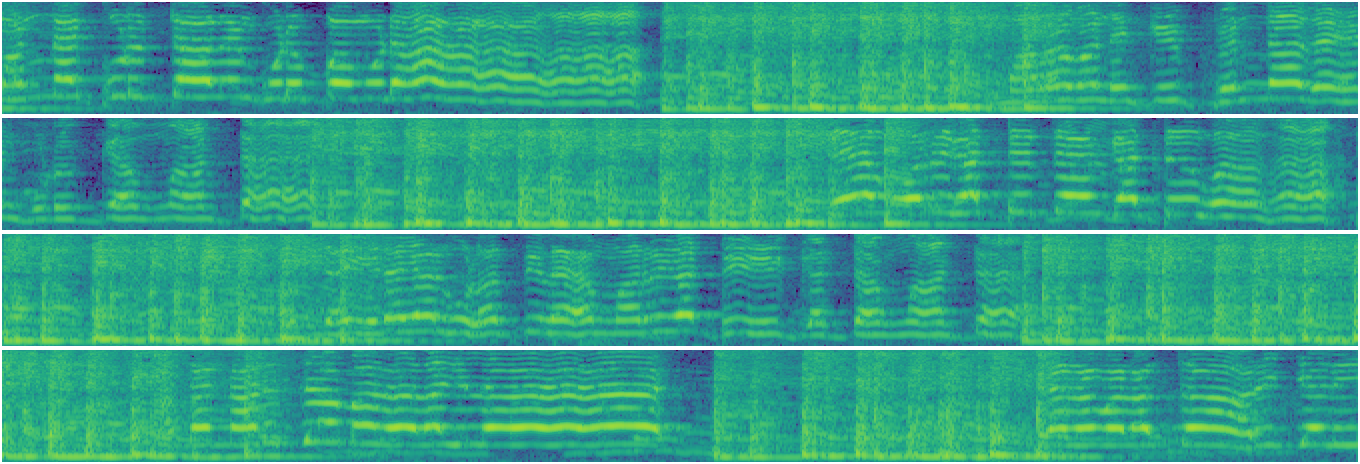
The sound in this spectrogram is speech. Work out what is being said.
மண்ணை கொடுத்தாலும் கொடுப்பமுடா. மறவனுக்கு கொடுக்க மாட்டேன் ஏ, ஒரு தேன் கட்டுவாங்க இந்த இடையர் குலத்தில மறுகட்டு கட்ட மாட்டேன் அந்த நடிச்ச மலையில வளர்த்த அறிஞ்சலி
